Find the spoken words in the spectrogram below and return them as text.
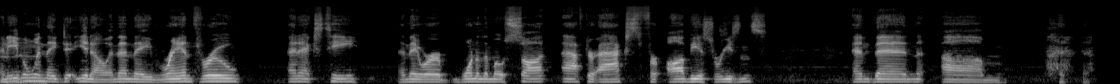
And even when they did, you know, and then they ran through NXT and they were one of the most sought after acts for obvious reasons. And then um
